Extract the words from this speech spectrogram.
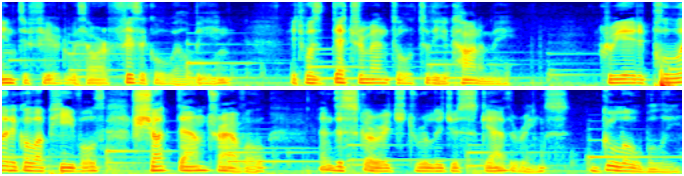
interfered with our physical well being, it was detrimental to the economy, created political upheavals, shut down travel, and discouraged religious gatherings globally.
